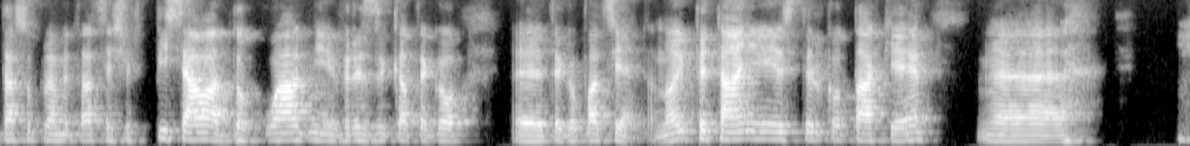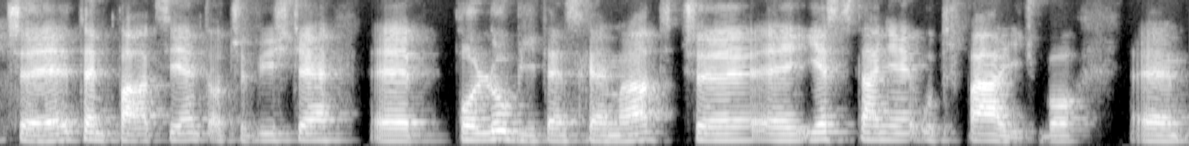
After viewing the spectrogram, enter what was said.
ta suplementacja się wpisała dokładnie w ryzyka tego, e, tego pacjenta. No i pytanie jest tylko takie, e, czy ten pacjent oczywiście e, polubi ten schemat, czy e, jest w stanie utrwalić, bo, e,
